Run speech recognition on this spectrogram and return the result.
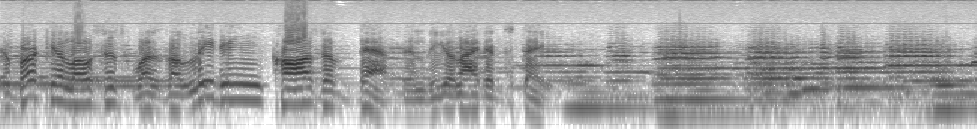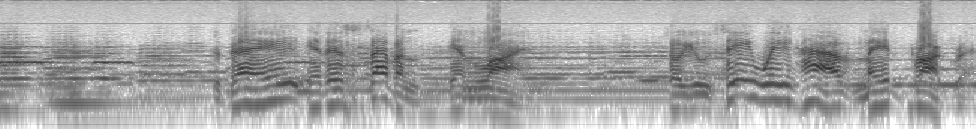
tuberculosis was the leading cause of death in the United States. Today, it is seventh in line. So you see, we have made progress.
